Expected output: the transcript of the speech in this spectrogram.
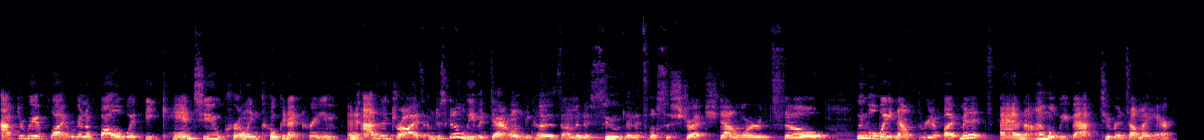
After we apply it, we're gonna follow with the Cantu Curling Coconut Cream. And as it dries, I'm just gonna leave it down because I'm gonna assume that it's supposed to stretch downwards. So we will wait now three to five minutes and I will be back to rinse out my hair.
